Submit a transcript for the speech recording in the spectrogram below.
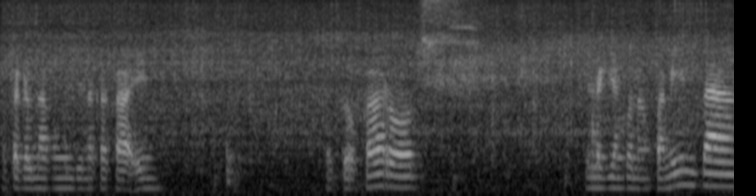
matagal na akong hindi nakakain. Ito, carrots. Nilagyan ko ng paminta,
